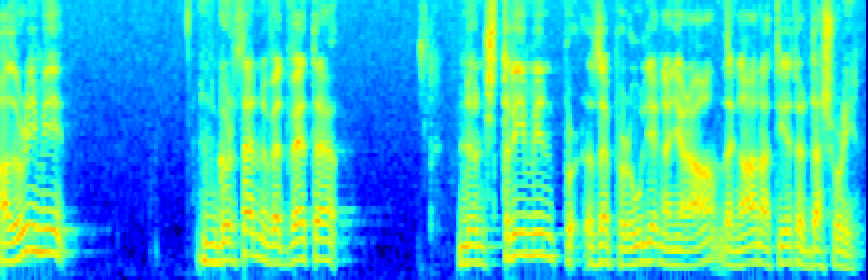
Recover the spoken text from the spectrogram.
Adhurimi ngërthen në vetvete nënshtrimin dhe përuljen nga njëra anë dhe nga ana tjetër dashurinë.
